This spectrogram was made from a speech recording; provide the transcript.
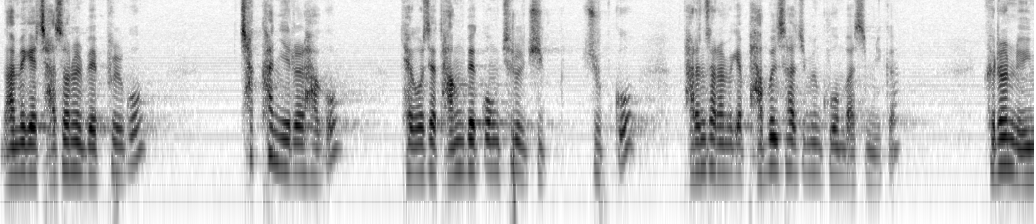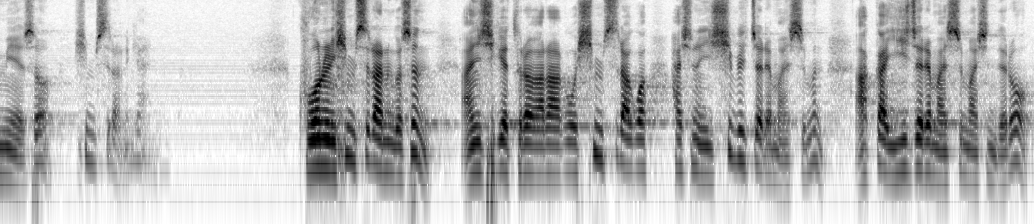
남에게 자선을 베풀고 착한 일을 하고 대곳에 당백꽁초를 줍고 다른 사람에게 밥을 사주면 구원받습니까? 그런 의미에서 힘쓰라는 게 아닙니다. 구원을 힘쓰라는 것은 안식에 들어가라고 힘쓰라고 하시는 이 11절의 말씀은 아까 2절에 말씀하신 대로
